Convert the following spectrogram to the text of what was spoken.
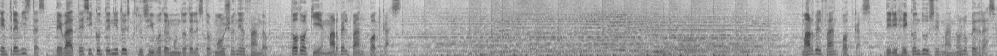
Entrevistas, debates y contenido exclusivo del mundo del stop motion y el fandom. Todo aquí en Marvel Fan Podcast. Marvel Fan Podcast. Dirige y conduce Manolo Pedraza.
